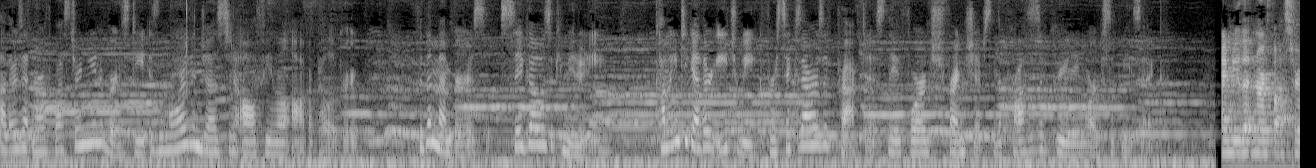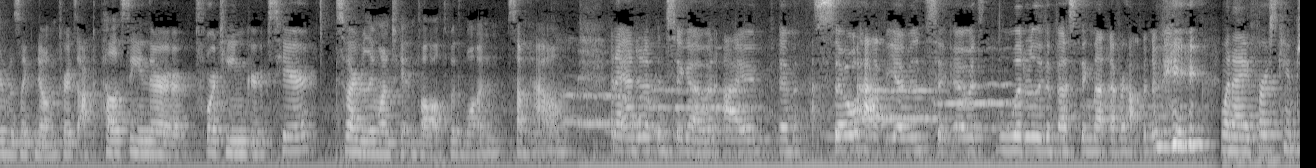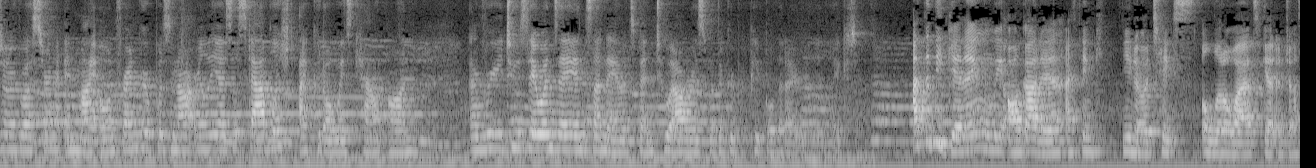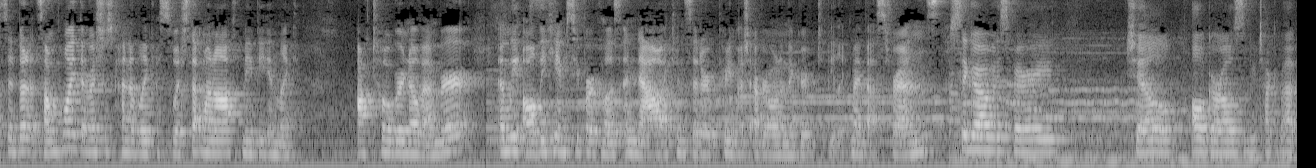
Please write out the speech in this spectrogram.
Others at Northwestern University is more than just an all female a cappella group. For the members, SIGO is a community. Coming together each week for six hours of practice, they have forged friendships in the process of creating works of music. I knew that Northwestern was like known for its acapella cappella scene. There are 14 groups here, so I really wanted to get involved with one somehow. And I ended up in SIGO, and I am so happy I'm in SIGO. It's literally the best thing that ever happened to me. When I first came to Northwestern and my own friend group was not really as established, I could always count on every Tuesday, Wednesday, and Sunday I would spend two hours with a group of people that I really liked. At the beginning, when we all got in, I think, you know, it takes a little while to get adjusted, but at some point there was just kind of like a switch that went off, maybe in like October, November, and we all became super close. And now I consider pretty much everyone in the group to be like my best friends. SIGO is very chill, all girls. We talk about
